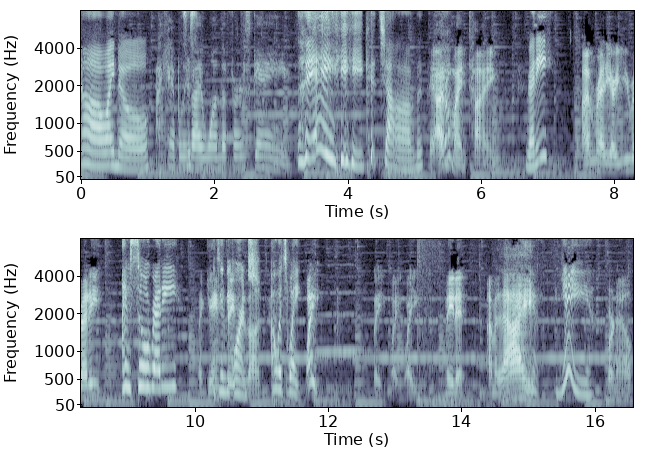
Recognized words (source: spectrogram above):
Oh, I know. I can't believe Just- I won the first game. Hey, good job. Hey, I don't mind tying. Ready? I'm ready. Are you ready? I'm so ready. My game It's gonna face be orange. is on. Oh, it's white. White. Wait, wait, wait. Made it. I'm alive Yay. for now.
